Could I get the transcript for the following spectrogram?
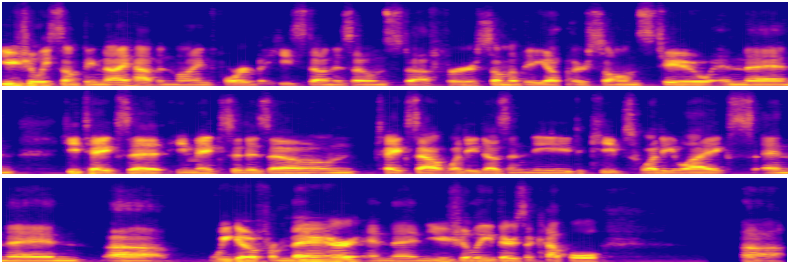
usually something that I have in mind for but he's done his own stuff for some of the other songs too. And then he takes it, he makes it his own, takes out what he doesn't need, keeps what he likes, and then uh, we go from there. And then usually there's a couple. Uh,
